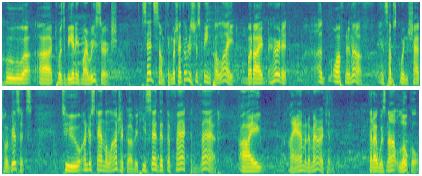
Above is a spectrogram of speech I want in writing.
who, uh, uh, towards the beginning of my research, said something which I thought was just being polite, but I heard it uh, often enough in subsequent chateau visits to understand the logic of it. He said that the fact that I, I am an American, that I was not local,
